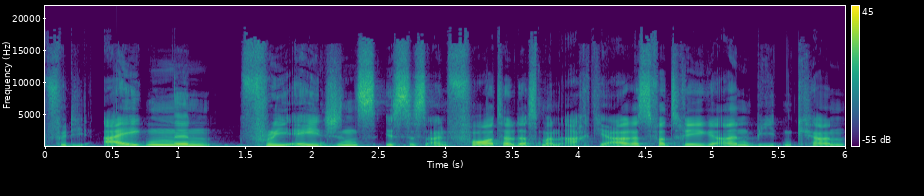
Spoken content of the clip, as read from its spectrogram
für die eigenen Free Agents ist es ein Vorteil, dass man acht Jahresverträge anbieten kann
